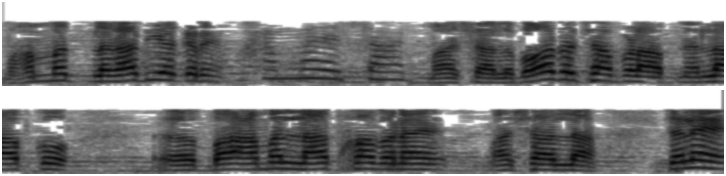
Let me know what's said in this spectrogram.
محمد لگا دیا کریں۔ محمد حسان۔ ماشاء اللہ بہت اچھا پڑھا آپ نے اللہ آپ کو بعمل ناطخواہ بنائے ماشاء اللہ چلیں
